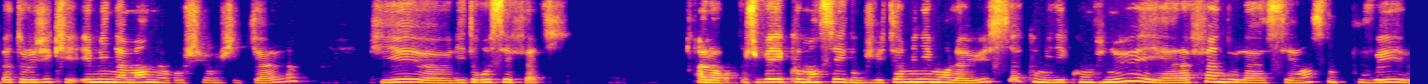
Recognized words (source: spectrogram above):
pathologie qui est éminemment neurochirurgicale, qui est l'hydrocéphalie. Alors, je vais commencer, donc je vais terminer mon laus comme il est convenu, et à la fin de la séance, vous pouvez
